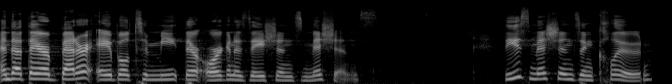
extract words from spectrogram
and that they are better able to meet their organization's missions. These missions include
